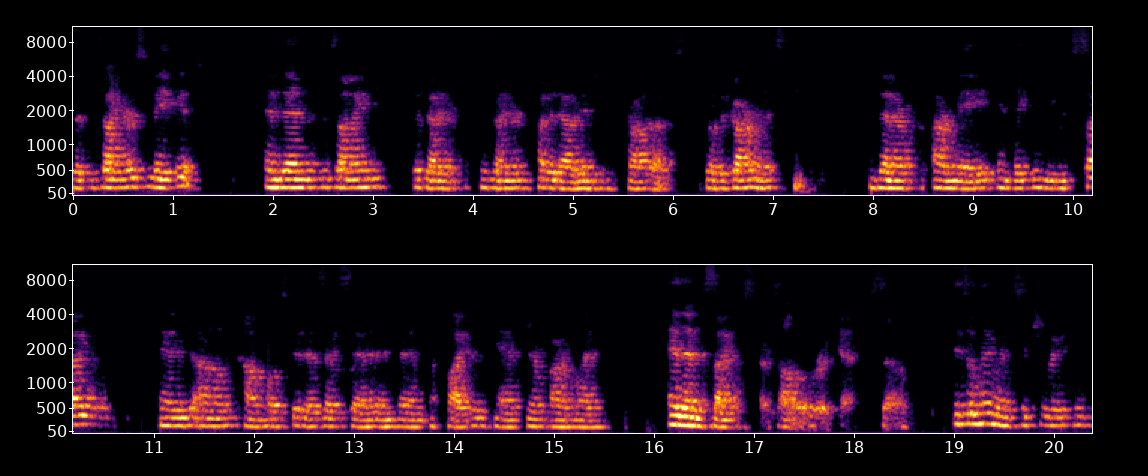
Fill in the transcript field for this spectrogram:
the, the designers make it. And then the design, the designer, designers cut it out into the products, so the garments. That are, are made and they can be recycled and, um, composted, as I said, and then applied to the pasture and farmland. And then the cycle starts all over again, so it's a win-win situation.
